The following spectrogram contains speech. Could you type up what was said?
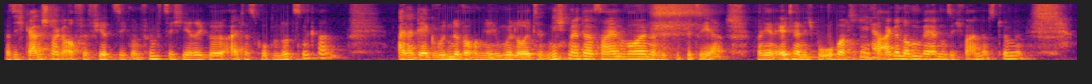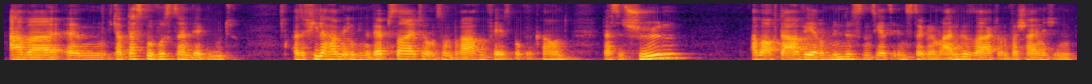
was ich ganz stark auch für 40- und 50-jährige Altersgruppen nutzen kann. Einer der Gründe, warum ja junge Leute nicht mehr da sein wollen, damit sie bitte ja von ihren Eltern nicht beobachtet und ja. wahrgenommen werden, sich woanders tümmeln. Aber ähm, ich glaube, das Bewusstsein wäre gut. Also viele haben irgendwie eine Webseite und so einen braven Facebook-Account. Das ist schön, aber auch da wäre mindestens jetzt Instagram angesagt und wahrscheinlich in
